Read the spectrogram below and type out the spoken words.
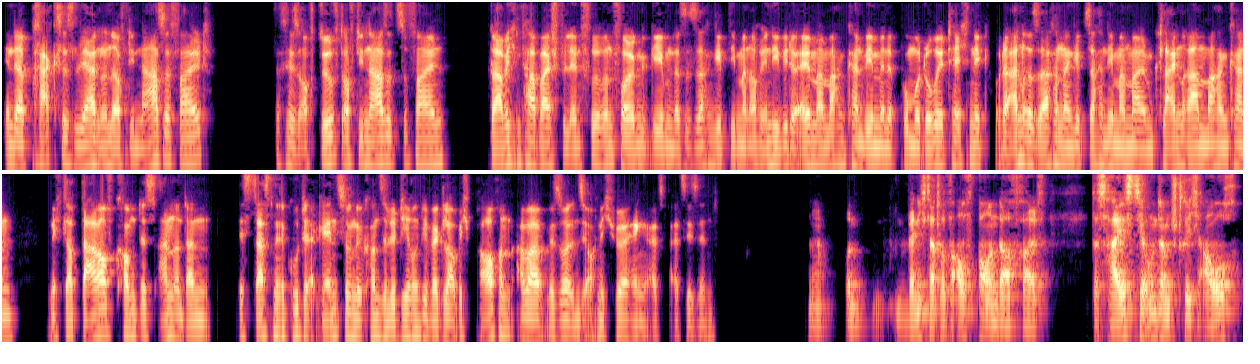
in der Praxis lernt und auf die Nase fallt, dass ihr es auch dürft, auf die Nase zu fallen. Da habe ich ein paar Beispiele in früheren Folgen gegeben, dass es Sachen gibt, die man auch individuell mal machen kann, wie eine Pomodori-Technik oder andere Sachen. Dann gibt es Sachen, die man mal im kleinen Rahmen machen kann. Und ich glaube, darauf kommt es an und dann ist das eine gute Ergänzung, eine Konsolidierung, die wir, glaube ich, brauchen, aber wir sollten sie auch nicht höher hängen, als, als sie sind. Ja. Und wenn ich darauf aufbauen darf, Ralf, das heißt ja unterm Strich auch,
